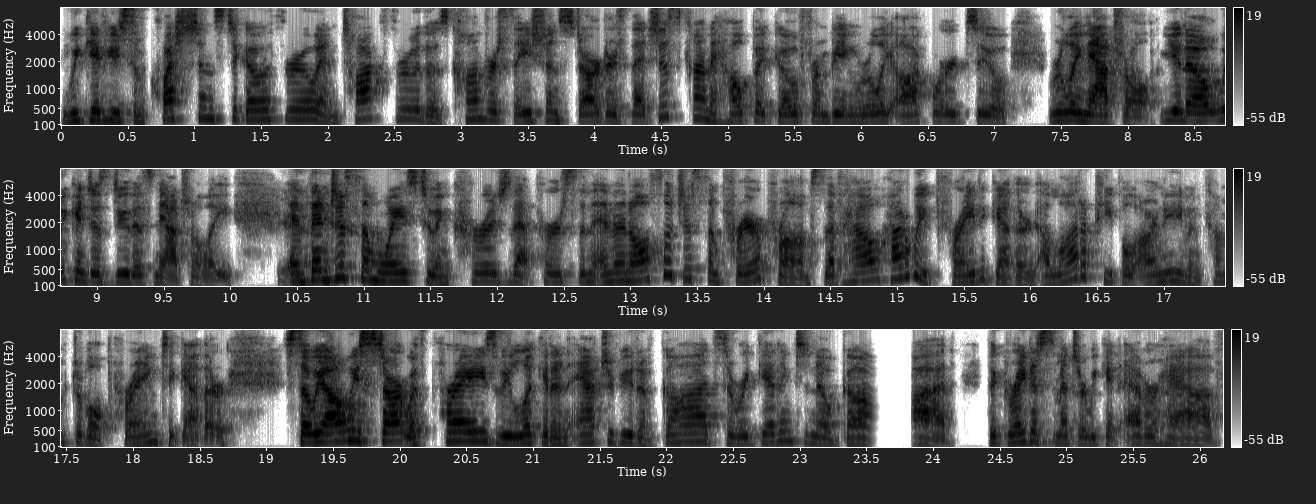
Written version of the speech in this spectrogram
we give you some questions to go through and talk through those conversation starters that just kind of help it go from being really awkward to really natural natural. You know, we can just do this naturally. Yeah. And then just some ways to encourage that person. And then also just some prayer prompts of how, how do we pray together? A lot of people aren't even comfortable praying together. So we always start with praise. We look at an attribute of God. So we're getting to know God. the greatest mentor we could ever have.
